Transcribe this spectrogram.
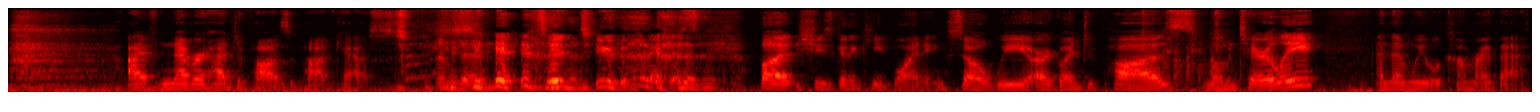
I've never had to pause a podcast I'm dead. to do this, but she's gonna keep whining. So we are going to pause momentarily, and then we will come right back.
